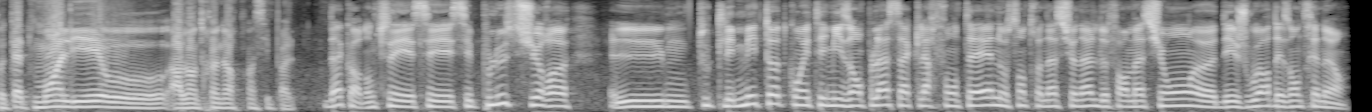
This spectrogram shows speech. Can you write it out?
peut-être moins lié au- à l'entraîneur principal. D'accord, donc c'est- plus sur euh, toutes les méthodes qui ont été mises en place à Clairefontaine, au Centre national de formation des joueurs, des entraîneurs.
